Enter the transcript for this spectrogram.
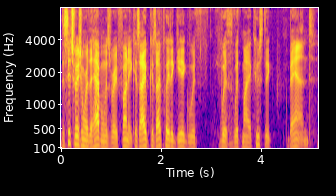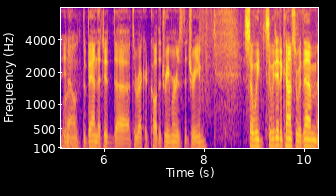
the situation where that happened was very funny because I because I played a gig with with with my acoustic band. You Right. know, the band that did uh, the record called "The Dreamer Is the Dream." So we so we did a concert with them,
